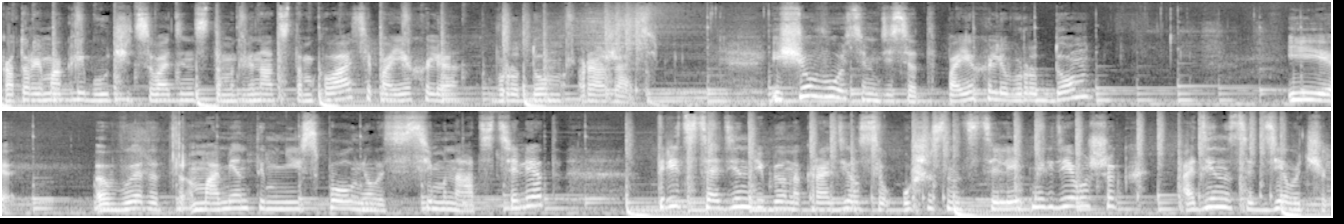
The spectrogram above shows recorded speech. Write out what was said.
которые могли бы учиться в 11 и 12 классе, поехали в роддом рожать. Еще 80 поехали в роддом, и в этот момент им не исполнилось 17 лет. 31 ребенок родился у 16-летних девушек, 11 девочек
